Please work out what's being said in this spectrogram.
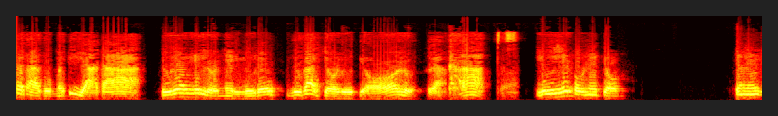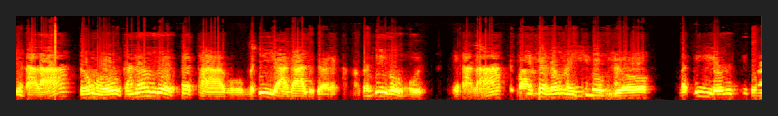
ဆက်တာကိုမတိရတာလူတွေနစ်လို့နစ်လူတွေလူကကြော်လို့ကြော်လို့ဆိုတာဟာလူနစ်ပုံနဲ့ကြော်ရှင်းလင်းကြတာလားသုံးဖို့ကံလည်းဥပ္ပဆက်တာကိုမတိရတာလို့ပြောတဲ့အခါမှာမတိဖို့ကိုကြတာလားဒီချက်လုံးနဲ့ရှင်းဖို့ပြောမတိလို့မရှိတာ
